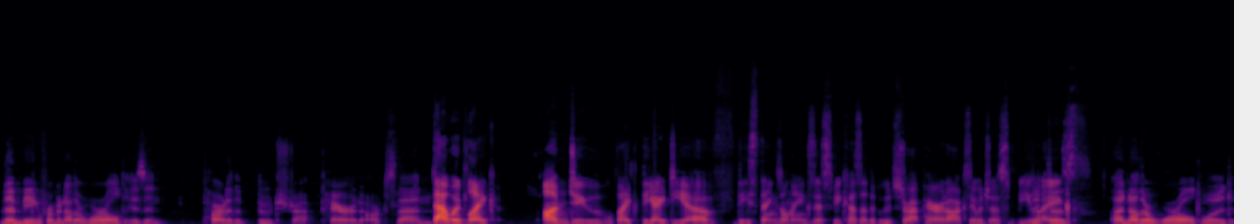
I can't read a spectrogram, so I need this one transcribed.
them being from another world isn't part of the bootstrap paradox then. That would like undo like the idea of these things only exist because of the bootstrap paradox. It would just be like because another world would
